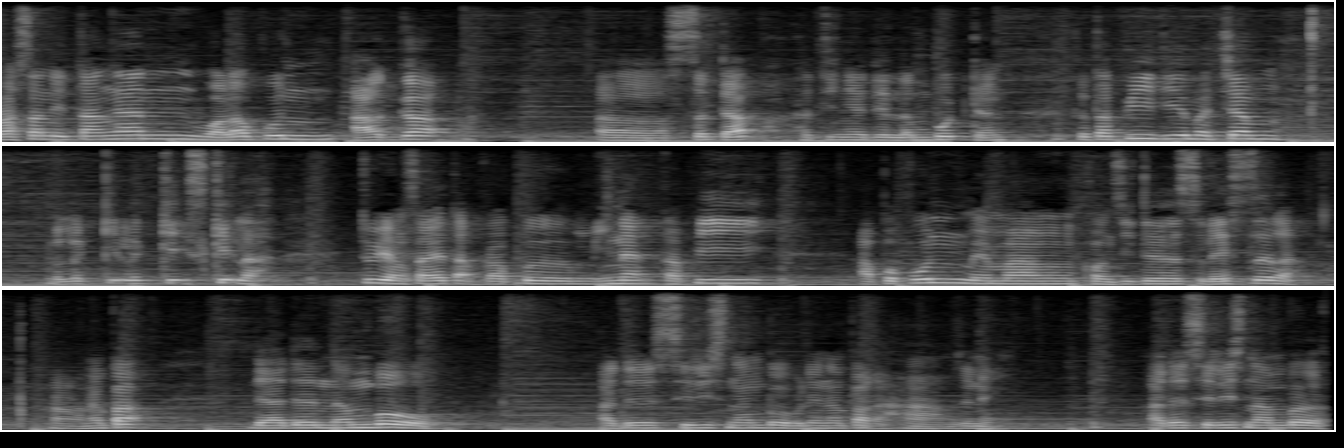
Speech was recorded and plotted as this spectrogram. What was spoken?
Perasaan di tangan walaupun agak uh, sedap, artinya dia lembut kan. Tetapi dia macam melekit-lekit sikit lah. Itu yang saya tak berapa minat tapi apapun memang consider selesa lah. Ha, nampak? Dia ada number. Ada series number boleh nampak lah ha, macam ni. Ada series number.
